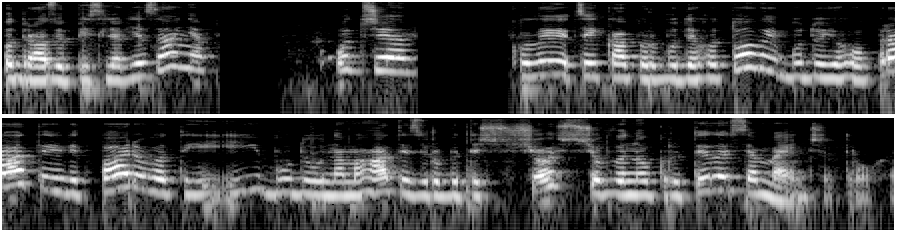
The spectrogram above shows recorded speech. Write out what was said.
одразу після в'язання. Отже, коли цей капор буде готовий, буду його прати, відпарювати і буду намагатись зробити щось, щоб воно крутилося менше трохи.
